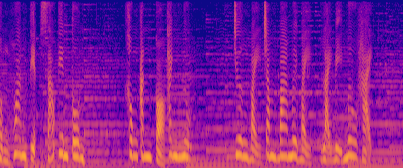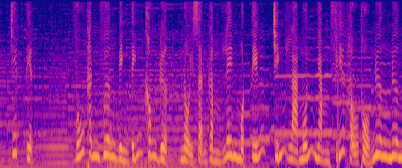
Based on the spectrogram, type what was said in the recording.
hồng hoang tiệt giáo tiên tôn. Không ăn cỏ thanh ngư. Chương 737 lại bị mưu hại. Chết tiệt. Vũ thân vương bình tĩnh không được, Nổi giận gầm lên một tiếng, Chính là muốn nhằm phía hậu thổ nương nương.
